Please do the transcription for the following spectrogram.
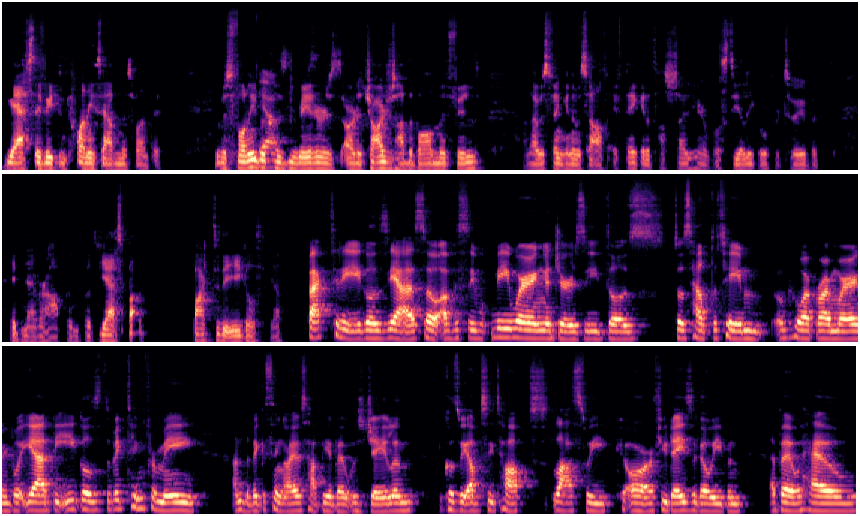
Yes, they beat them twenty-seven to twenty. It was funny yeah. because the Raiders or the Chargers had the ball in midfield, and I was thinking to myself, if they get a touchdown here, we'll steal go for two, but it never happened. But yes, but back to the Eagles. Yeah, back to the Eagles. Yeah, so obviously me wearing a jersey does does help the team of whoever I'm wearing. But yeah, the Eagles. The big thing for me and the biggest thing I was happy about was Jalen because we obviously talked last week or a few days ago even about how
